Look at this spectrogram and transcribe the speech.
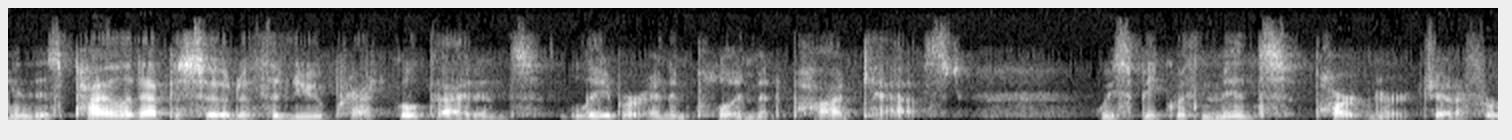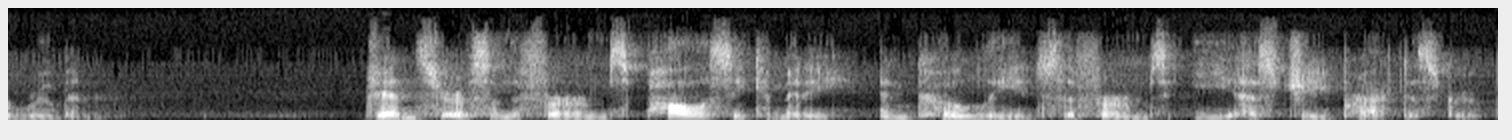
In this pilot episode of the new Practical Guidance Labor and Employment podcast, we speak with Mintz partner, Jennifer Rubin. Jen serves on the firm's policy committee and co leads the firm's ESG practice group.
